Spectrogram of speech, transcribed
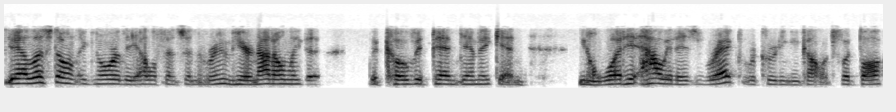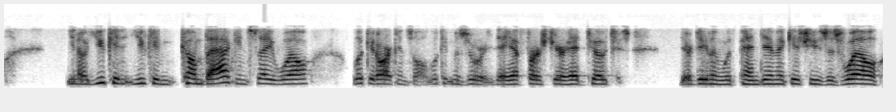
Yeah, let's don't ignore the elephants in the room here. Not only the the COVID pandemic and you know what how it has wrecked recruiting in college football. You know, you can you can come back and say, well, look at Arkansas, look at Missouri. They have first year head coaches. They're dealing with pandemic issues as well.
